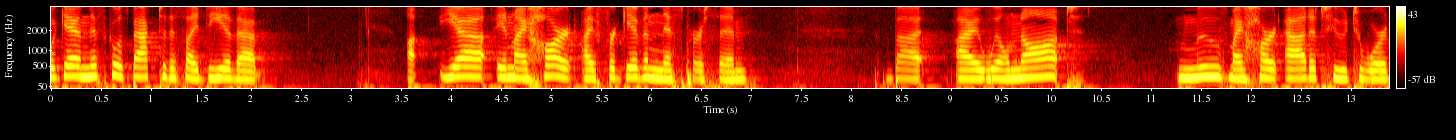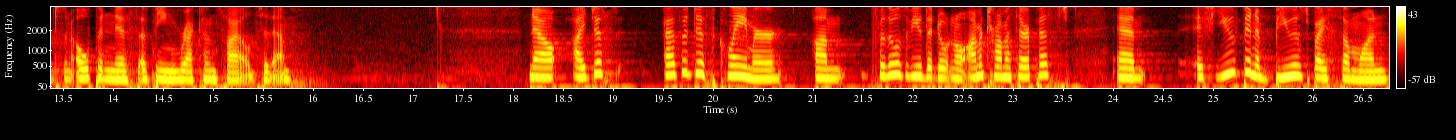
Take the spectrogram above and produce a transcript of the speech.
again, this goes back to this idea that, uh, yeah, in my heart, I've forgiven this person, but I will not move my heart attitude towards an openness of being reconciled to them. Now, I just, as a disclaimer, um, for those of you that don't know, I'm a trauma therapist, and if you've been abused by someone,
